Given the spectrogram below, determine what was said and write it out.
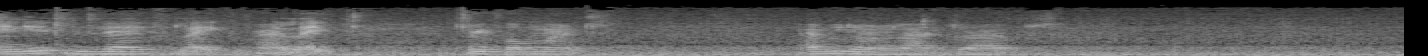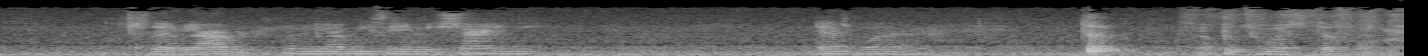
And this lasts like probably like three four months. I be doing a lot of jobs. So if y'all some y'all be seeing me shiny that's why i put too much stuff on.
